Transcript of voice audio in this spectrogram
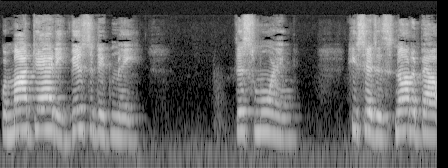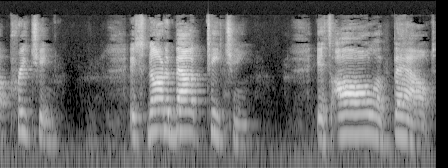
when my daddy visited me this morning, he said, It's not about preaching, it's not about teaching, it's all about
